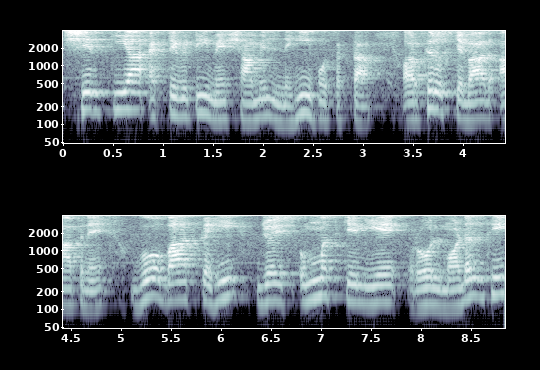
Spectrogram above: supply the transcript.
شرکیہ ایکٹیویٹی میں شامل نہیں ہو سکتا۔ اور پھر اس کے بعد آپ نے وہ بات کہی جو اس امت کے لیے رول ماڈل تھی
